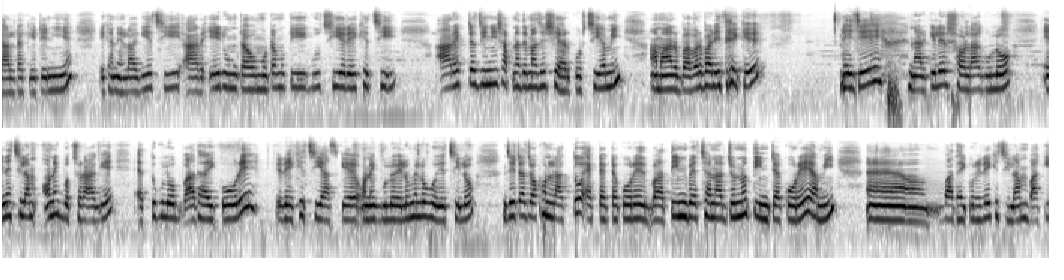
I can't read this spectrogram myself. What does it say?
ডালটা কেটে নিয়ে এখানে লাগিয়েছি, আর এই রুমটাও মোটামুটি গুছিয়ে রেখেছি। আর একটা জিনিস আপনাদের মাঝে শেয়ার করছি আমি আমার বাবার বাড়ি থেকে। এই যে নারকেলের শলাগুলো এনেছিলাম অনেক বছর আগে, এতগুলো বাধাই করে রেখেছি, আজকে অনেকগুলো এলোমেলো হয়েছিল। যেটা যখন লাগতো একটা একটা করে বা তিন বেছানার জন্য তিনটা করে আমি বাধাই করে রেখেছিলাম। বাকি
